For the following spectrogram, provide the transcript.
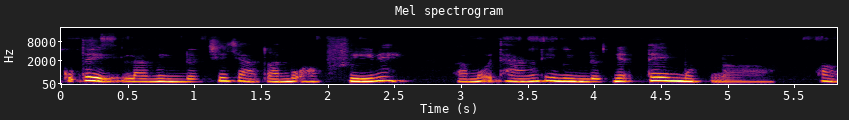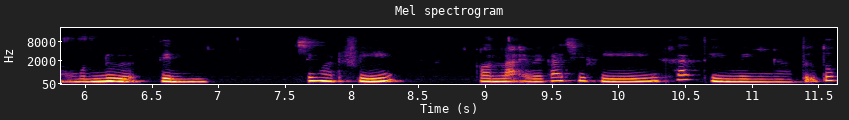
cụ thể là mình được chi trả toàn bộ học phí này và mỗi tháng thì mình được nhận thêm một uh, khoảng một nửa tiền sinh hoạt phí còn lại với các chi phí khác thì mình uh, tự túc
